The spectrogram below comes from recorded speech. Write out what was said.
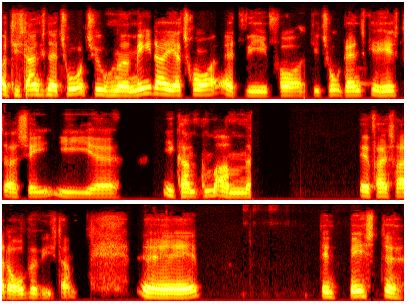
og distancen er 2200 meter. Jeg tror, at vi får de to danske heste at se i, øh, i kampen om, øh, jeg er faktisk ret overbevist om. Øh, den bedste,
